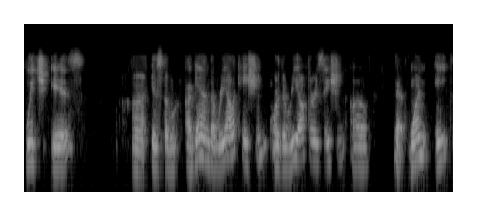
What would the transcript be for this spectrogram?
which is uh, is the again the reallocation or the reauthorization of that one eighth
